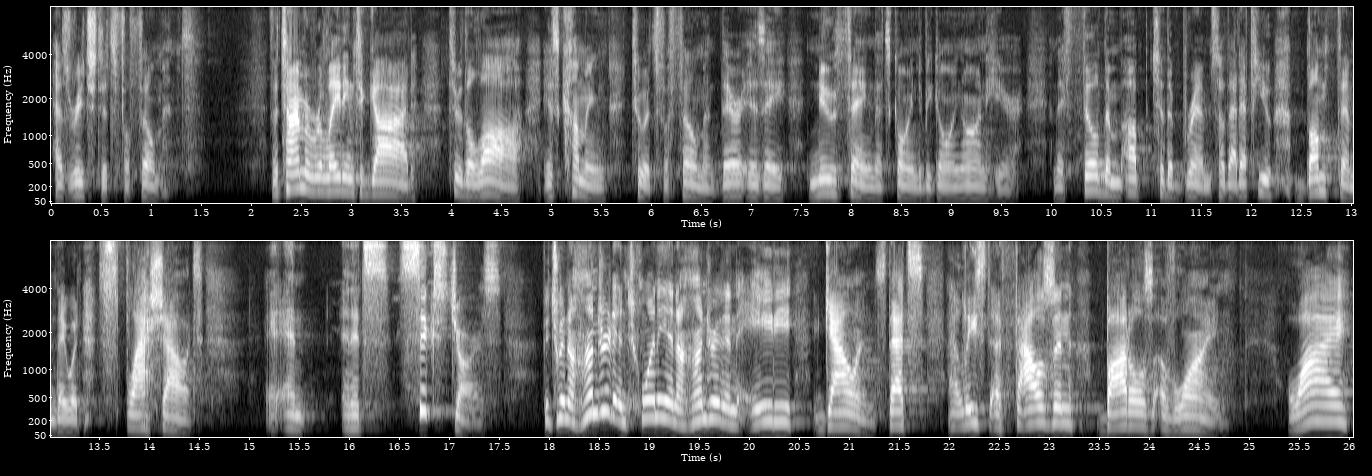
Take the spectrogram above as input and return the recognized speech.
has reached its fulfillment. The time of relating to God through the law is coming to its fulfillment. There is a new thing that's going to be going on here. And they filled them up to the brim so that if you bumped them, they would splash out. And, and it's six jars, between 120 and 180 gallons. That's at least a thousand bottles of wine. Why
